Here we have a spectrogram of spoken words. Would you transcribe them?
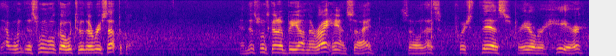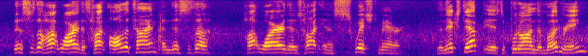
That one, this one will go to the receptacle. And this one's going to be on the right hand side. So let's push this right over here. This is the hot wire that's hot all the time, and this is the hot wire that is hot in a switched manner. The next step is to put on the mud ring.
